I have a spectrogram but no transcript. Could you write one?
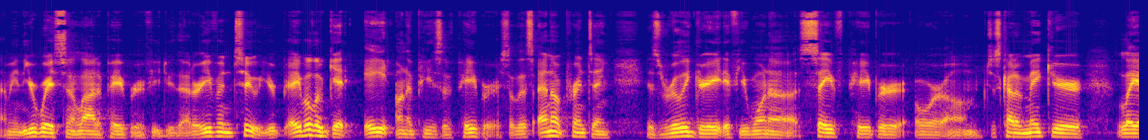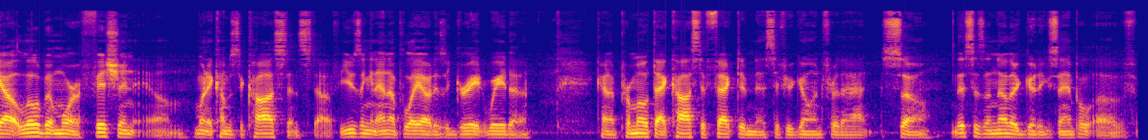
I mean you're wasting a lot of paper if you do that or even two. You're able to get eight on a piece of paper. So this N-up printing is really great if you want to save paper or um, just kind of make your layout a little bit more efficient um, when it comes to cost and stuff. Using an N-up layout is a great way to kind of promote that cost effectiveness if you're going for that. So this is another good example of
